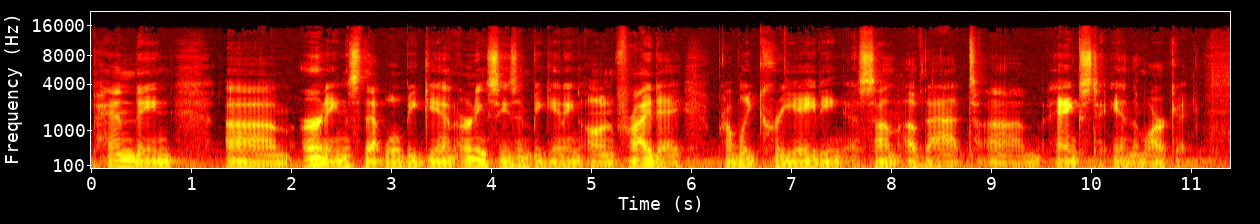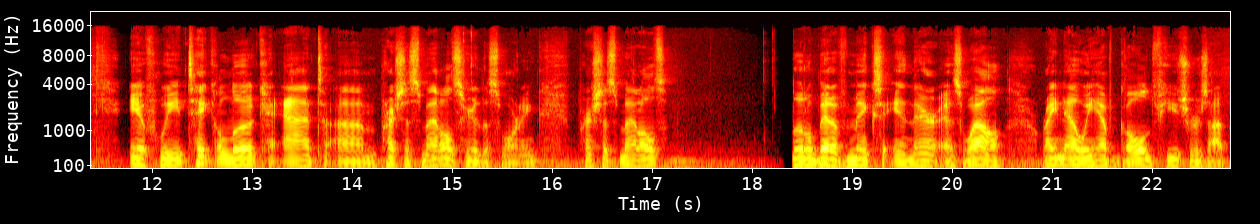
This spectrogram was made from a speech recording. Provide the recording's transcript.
pending um, earnings that will begin, earnings season beginning on Friday, probably creating some of that um, angst in the market. If we take a look at um, precious metals here this morning, precious metals little bit of mix in there as well. Right now we have gold futures up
